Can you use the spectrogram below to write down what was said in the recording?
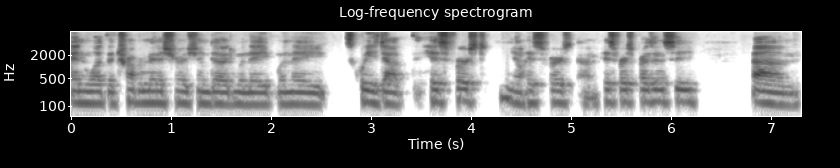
and what the Trump administration did when they when they squeezed out his first, you know, his first um, his first presidency. Um,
